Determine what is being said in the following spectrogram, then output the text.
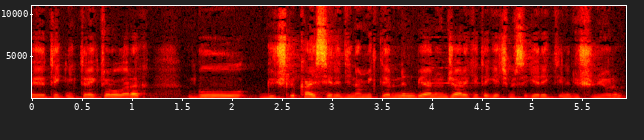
e, teknik direktör olarak bu güçlü Kayseri dinamiklerinin bir an önce harekete geçmesi gerektiğini düşünüyorum.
